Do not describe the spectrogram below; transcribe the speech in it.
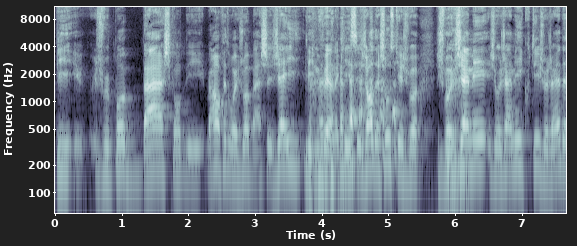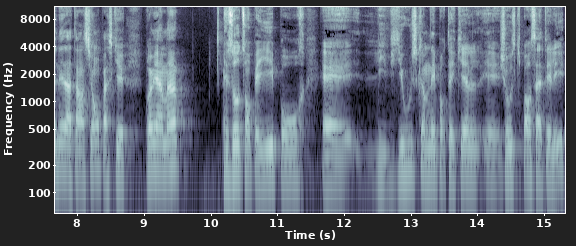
Puis je veux pas bâche contre des. Ben, en fait, ouais, je vais bâcher. J'haïs les nouvelles. ok? C'est le genre de choses que je vais, je vais jamais, je vais jamais écouter, je vais jamais donner d'attention parce que, premièrement, les autres sont payés pour euh, les views comme n'importe quelle euh, chose qui passe à la télé.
